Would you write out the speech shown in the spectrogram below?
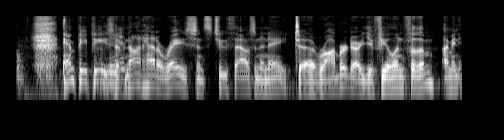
MPPs have not had a raise since 2008. Uh, Robert, are you feeling for them? I mean,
